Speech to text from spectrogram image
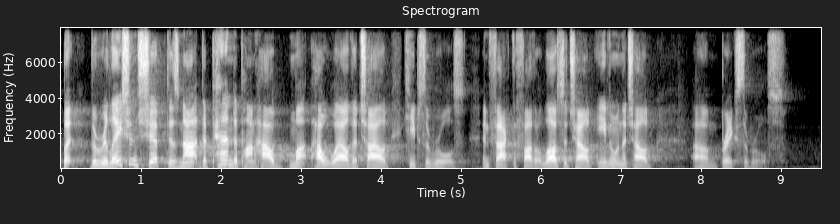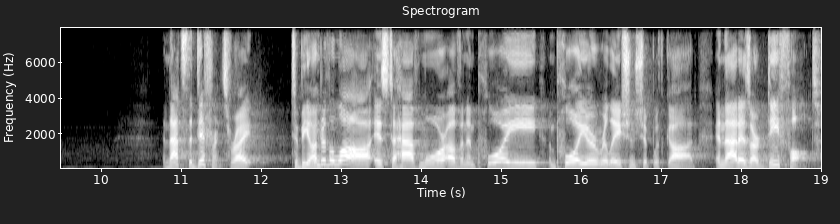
But the relationship does not depend upon how, how well the child keeps the rules. In fact, the father loves the child even when the child um, breaks the rules. And that's the difference, right? To be under the law is to have more of an employee employer relationship with God. And that is our default.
